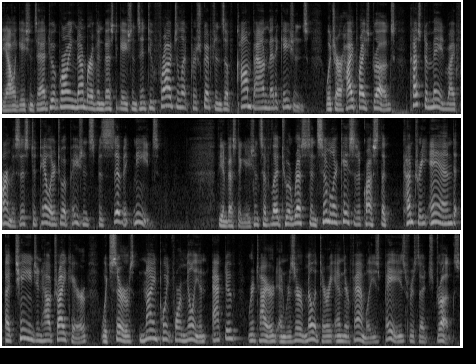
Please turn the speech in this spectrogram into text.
The allegations add to a growing number of investigations into fraudulent prescriptions of compound medications, which are high priced drugs custom made by pharmacists to tailor to a patient's specific needs. The investigations have led to arrests in similar cases across the country and a change in how TRICARE, which serves 9.4 million active, retired, and reserve military and their families, pays for such drugs.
